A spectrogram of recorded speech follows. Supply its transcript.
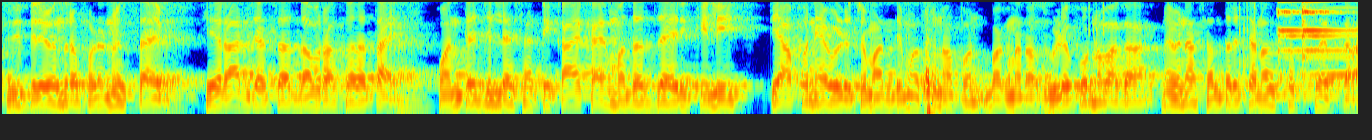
श्री देवेंद्र फडणवीस साहेब हे राज्याचा दौरा करत आहे. कोणत्या जिल्ह्यासाठी काय काय मदत जाहीर केली ते आपण या व्हिडिओच्या माध्यमातून आपण बघणार आहोत. व्हिडिओ पूर्ण बघा. नवीन असाल तर चॅनल सबस्क्राईब करा.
